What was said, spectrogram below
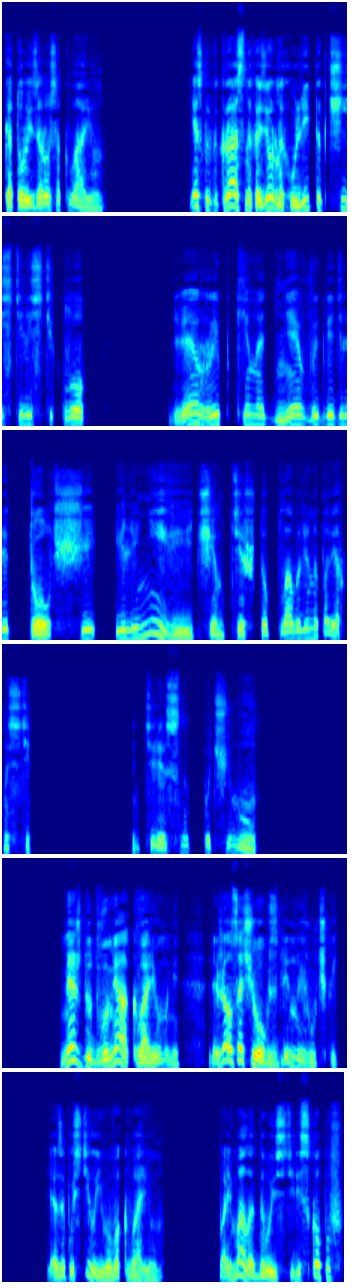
которой зарос аквариум. Несколько красных озерных улиток чистили стекло. Две рыбки на дне выглядели толще и ленивее, чем те, что плавали на поверхности. Интересно, почему? Между двумя аквариумами лежал сачок с длинной ручкой. Я запустил его в аквариум поймал одного из телескопов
